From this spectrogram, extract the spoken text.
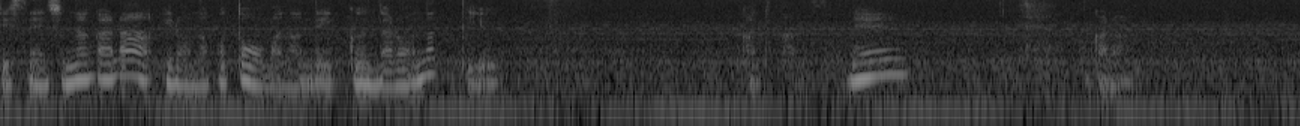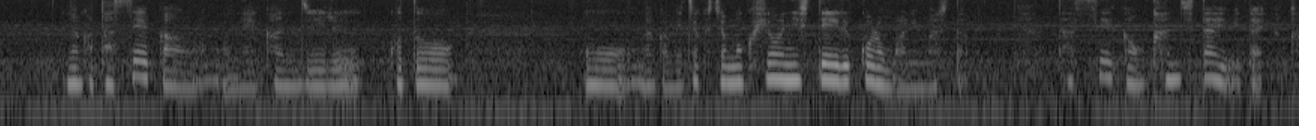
実践しながらいろんなことを学んでいくんだろうなっていう感じなんですよね。だからなんか達成感をね感じることをなんかめちゃくちゃ目標にしている頃もありました達成感を感じたいみたいな感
